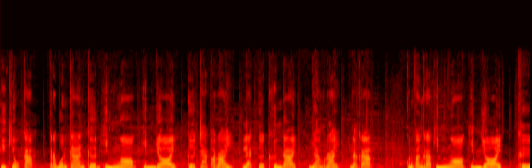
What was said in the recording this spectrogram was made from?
ที่เกี่ยวกับ กระบวนการเกิดหินงอก หินย้อย เกิดจากอะไร และเกิดขึ้นได้อย่างไรนะครับ คุณฟังครับหินงอก หินย้อย คือ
